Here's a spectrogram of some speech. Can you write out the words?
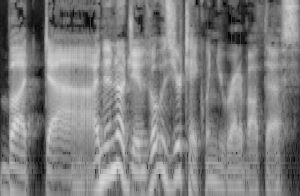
But uh, I don't know, James. What was your take when you read about this?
